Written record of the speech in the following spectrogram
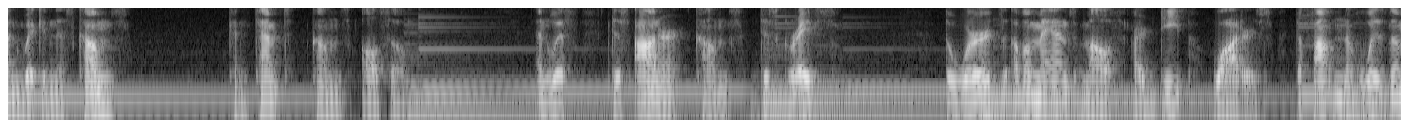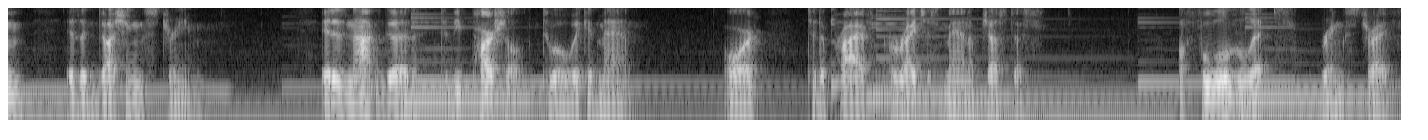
When wickedness comes, contempt comes also. And with dishonor comes disgrace. The words of a man's mouth are deep waters. The fountain of wisdom is a gushing stream. It is not good to be partial to a wicked man, or to deprive a righteous man of justice. A fool's lips bring strife,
